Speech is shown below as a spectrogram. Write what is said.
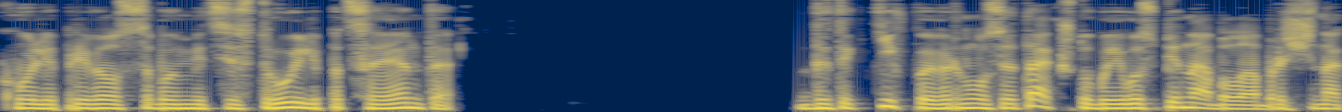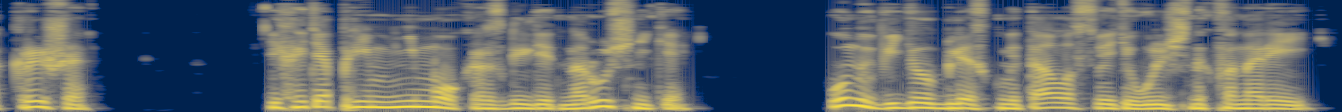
Холли привел с собой медсестру или пациента. Детектив повернулся так, чтобы его спина была обращена к крыше, и хотя Прим не мог разглядеть наручники, он увидел блеск металла в свете уличных фонарей.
